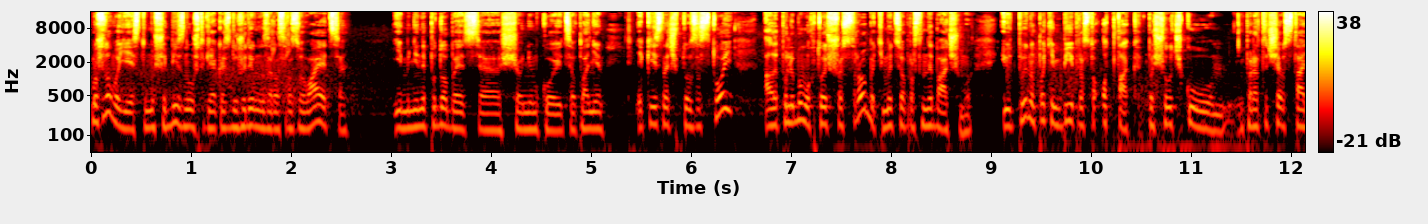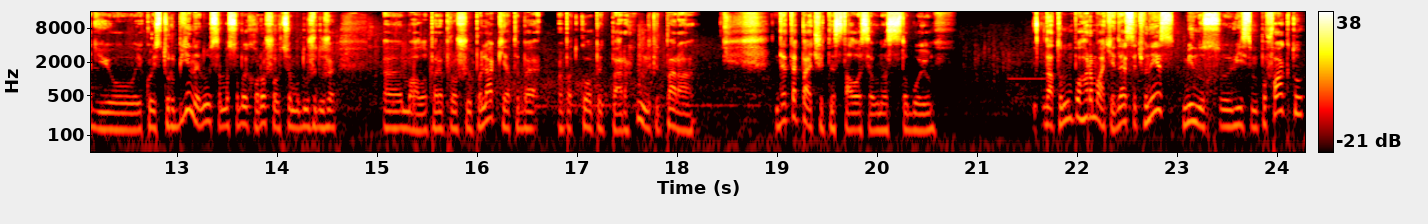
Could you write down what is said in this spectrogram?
Можливо, є, тому що бій знову ж таки якось дуже дивно зараз розвивається. І мені не подобається, що в ньому коїться. В плані якийсь, начебто, застой, але по-любому хтось щось робить, і ми цього просто не бачимо. І відповідно потім бій просто отак, по щелчку перетече в стадію якоїсь турбіни. Ну і само собою хорошого в цьому дуже-дуже е, мало. Перепрошую, поляк, я тебе випадково підпер. Ну, не підпер, а ДТП чуть не сталося у нас з тобою. Да, тому по гарматі 10 вниз, мінус 8 по факту,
